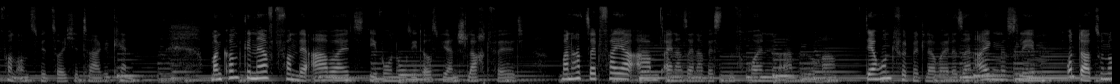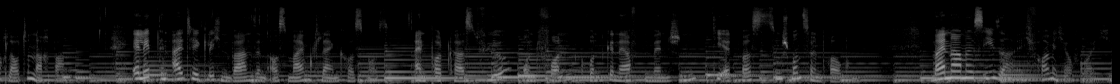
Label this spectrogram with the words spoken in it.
von uns wird solche Tage kennen. Man kommt genervt von der Arbeit, die Wohnung sieht aus wie ein Schlachtfeld. Man hat seit Feierabend einer seiner besten Freundinnen am Hörer. Der Hund führt mittlerweile sein eigenes Leben und dazu noch laute Nachbarn. Er lebt den alltäglichen Wahnsinn aus meinem kleinen Kosmos. Ein Podcast für und von grundgenervten Menschen, die etwas zum Schmunzeln brauchen. Mein Name ist Isa, ich freue mich auf euch.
